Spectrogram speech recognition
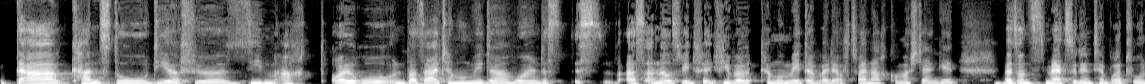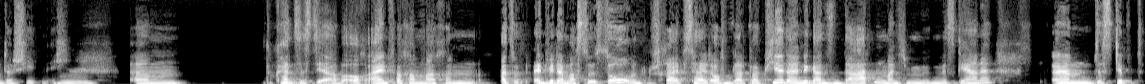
da kannst du dir für sieben, acht Euro ein Basalthermometer holen. Das ist was anderes wie ein Fieberthermometer, weil der auf zwei Nachkommastellen geht, mhm. weil sonst merkst du den Temperaturunterschied nicht. Mhm. Ähm, Du kannst es dir aber auch einfacher machen. Also entweder machst du es so und schreibst halt auf ein Blatt Papier deine ganzen Daten. Manche mögen das gerne. Ähm, das gibt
